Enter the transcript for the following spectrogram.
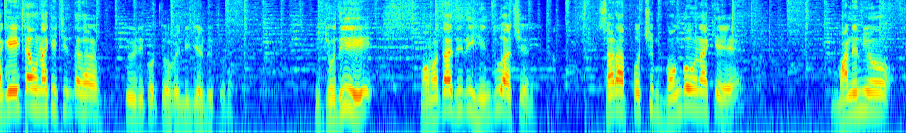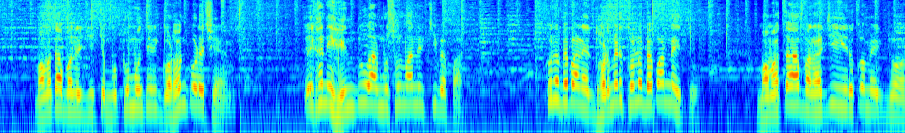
আগে এটা ওনাকে চিন্তাধারা তৈরি করতে হবে নিজের ভিতরে। যদি মমতা দিদি হিন্দু আছেন, সারা পশ্চিমবঙ্গ ওনাকে মাননীয় মমতা ব্যানার্জিকে মুখ্যমন্ত্রী গঠন করেছেন, তো এখানে হিন্দু আর মুসলমানের কি ব্যাপার? কোনো ব্যাপার নেই, ধর্মের কোনো ব্যাপার নেই তো। মমতা ব্যানার্জি এরকম একজন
